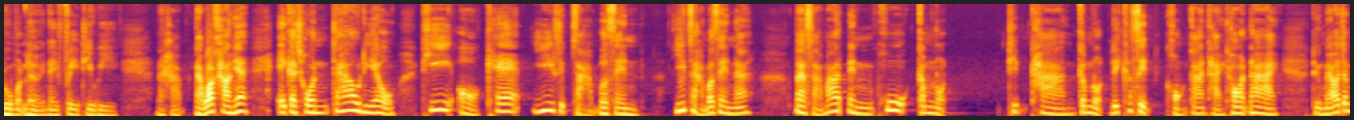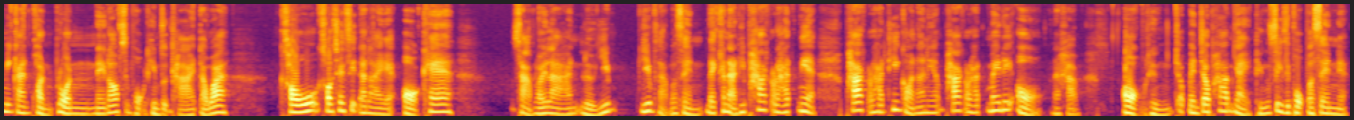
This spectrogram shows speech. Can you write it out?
ดูหมดเลยในฟรีทีวีนะครับ แต่ว่าคราวนี้เอกชนเจ้าเดียวที่ออกแค่ 23% 23%นะ แต่สามารถเป็นผู้กำหนดทิศทางกำหนดลิขสิทธิ์ของการถ่ายทอดได้ ถึงแม้ว่าจะมีการผ่อนปลนในรอบ 16 ทีมสุดท้าย แต่ว่าเขาเขาใช้สิทธิ์อะไรออกแค่ 300 ล้านหรือยี่สามเปอร์เซ็นต์ในขณะที่ภาครัฐเนี่ย ภาครัฐที่ก่อนหน้านี้ภาครัฐไม่ได้ออกนะครับ ออกถึงจะเป็นเจ้าภาพใหญ่ถึง 46%เนี่ย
